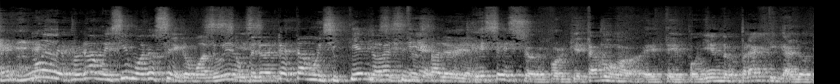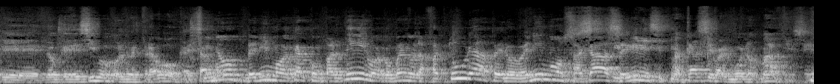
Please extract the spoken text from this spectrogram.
nueve programas hicimos, no sé cómo anduvieron, pero acá estamos insistiendo a ver si nos sale bien. Es eso, porque estamos este, poniendo en práctica lo que, lo que decimos con nuestra boca. Si no, venimos acá a compartir o a comprarnos la factura, pero venimos acá a seguir insistiendo. Acá se van buenos mates. ¿eh?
